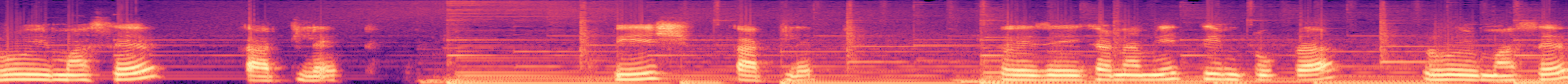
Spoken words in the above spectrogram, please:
রুই মাছের কাটলেট, পিস কাটলেট। তো এই যে এখানে আমি তিন টুকরা রুই মাছের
